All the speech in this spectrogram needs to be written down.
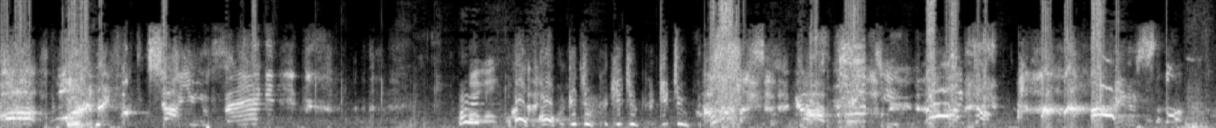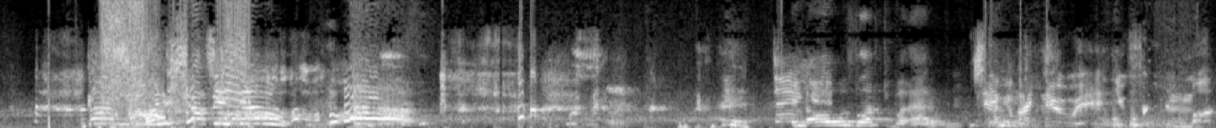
Ah! What? I fucking shot you, you fag! Oh, well, Oh, oh, get you, get you, get you! Go! you. Oh, I don't. You suck! Oh, you shot me too! Ah! Dang And all was left but Adam. Jacob, I mean, I knew it, you freaking muck.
